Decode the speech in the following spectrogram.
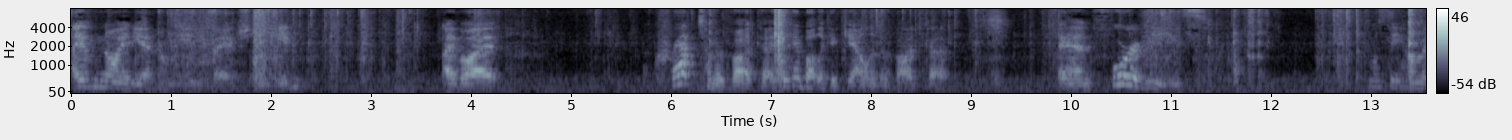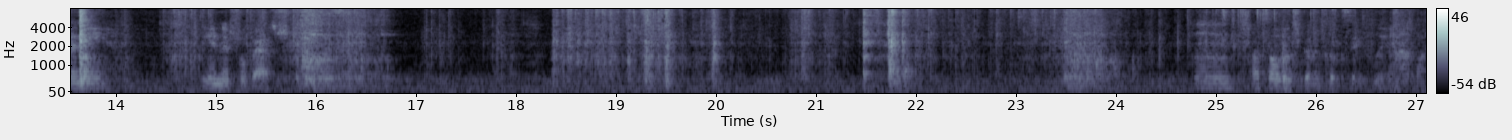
I have no idea how many of these I actually need. I bought a crap ton of vodka. I think I bought like a gallon of vodka. And four of these. We'll see how many the initial batch is. Mm, that's all that's gonna cook safely in that one.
